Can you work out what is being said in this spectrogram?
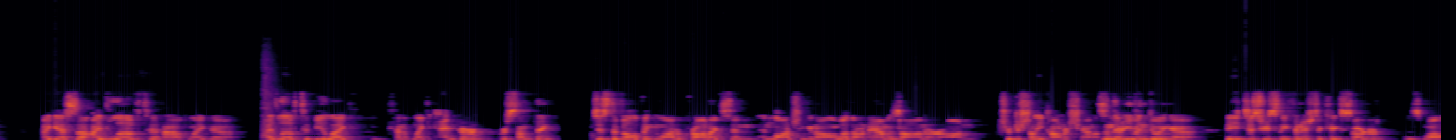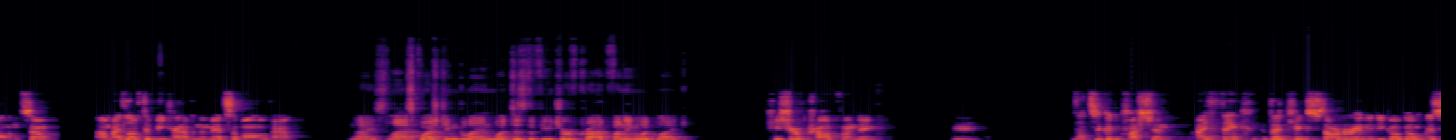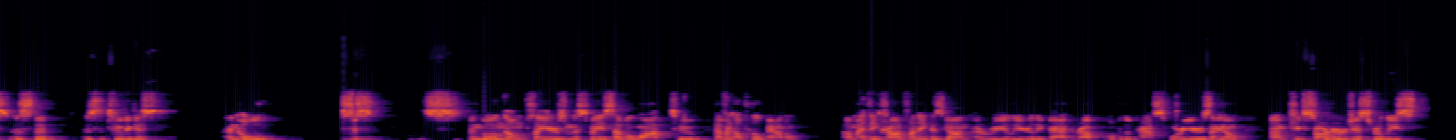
I guess uh, I'd love to have like a, I'd love to be like kind of like Anker or something, just developing a lot of products and, and launching it all, whether on Amazon or on traditional e-commerce channels. And they're even doing a, they just recently finished a Kickstarter as well. And so um, I'd love to be kind of in the midst of all of that. Nice. Last question, Glen. What does the future of crowdfunding look like? Future of crowdfunding. Hmm. That's a good question. I think that Kickstarter and Indiegogo is, is the is the two biggest and old and well-known players in the space have a lot to have an uphill battle. Um, I think crowdfunding has gone a really, really bad rep over the past four years. I know um, Kickstarter just released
